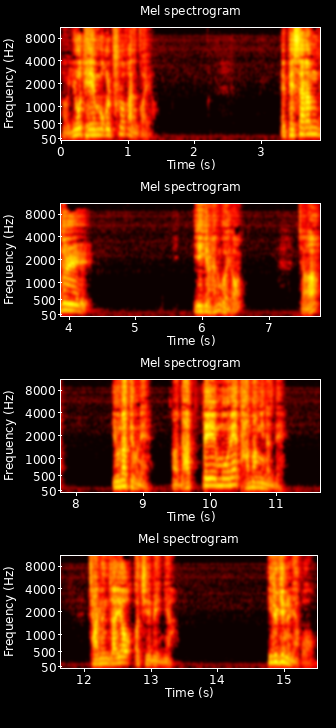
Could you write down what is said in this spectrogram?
어, 요 대목을 풀어가는 거예요. 뱃사람들 얘기를 하는 거예요. 자, 요나 때문에, 아, 나 때문에 다 망했는데, 자는 자여 어찌 되면 있냐? 이르기느냐고.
